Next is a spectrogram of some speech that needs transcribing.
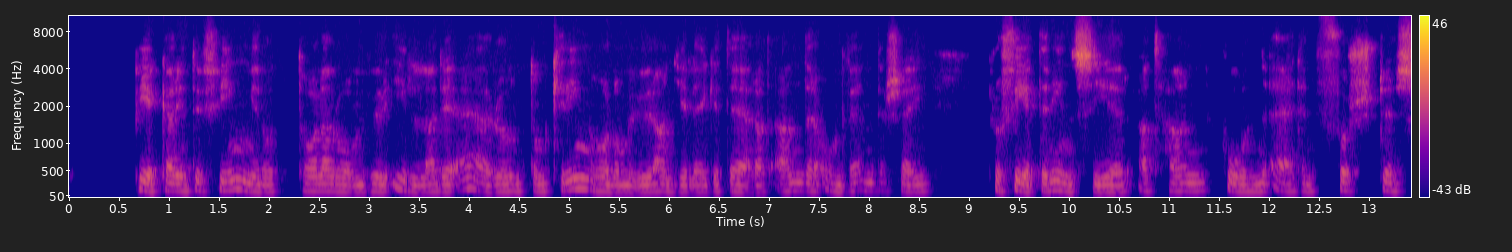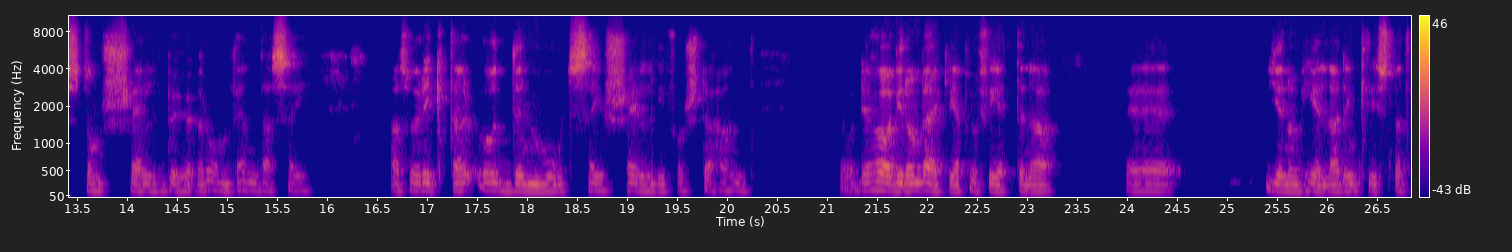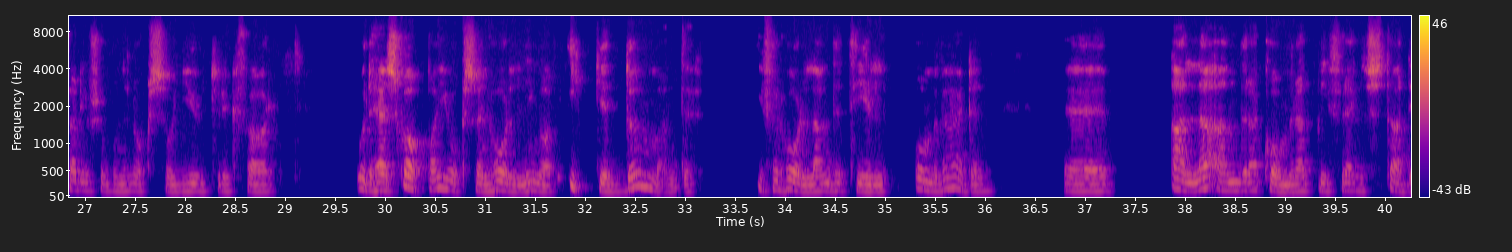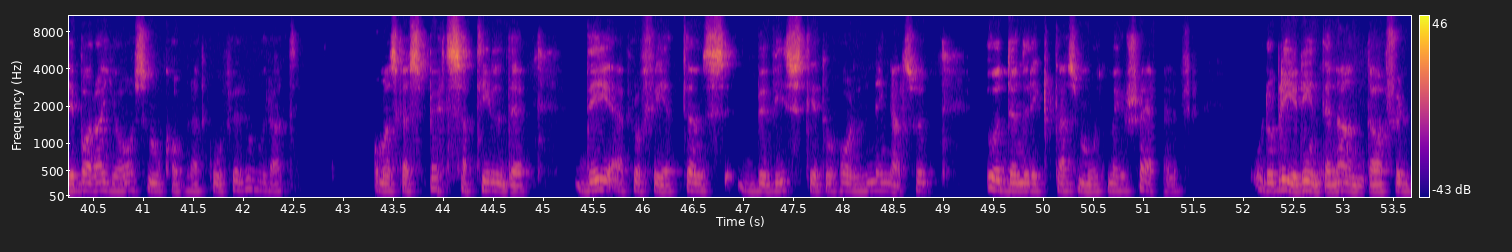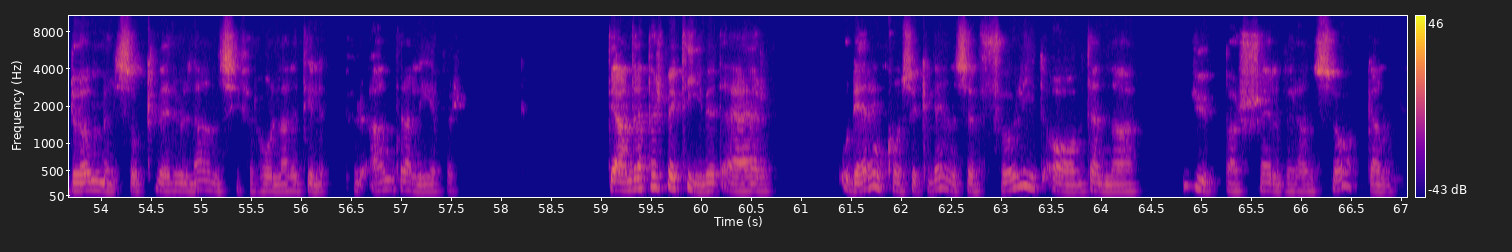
pekar inte finger och talar om hur illa det är runt omkring honom och hur angeläget det är att andra omvänder sig. Profeten inser att han, hon är den första som själv behöver omvända sig. Alltså riktar udden mot sig själv i första hand. Och det hör vi de verkliga profeterna eh, genom hela den kristna traditionen också ge uttryck för. Och det här skapar ju också en hållning av icke-dömande i förhållande till omvärlden. Eh, alla andra kommer att bli frälsta, det är bara jag som kommer att gå förlorad. Om man ska spetsa till det. Det är profetens bevissthet och hållning, alltså udden riktas mot mig själv. Och då blir det inte en anda av fördömelse och kverulans i förhållande till hur andra lever. Det andra perspektivet är, och det är en konsekvens, en följd av denna djupa självrannsakan,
